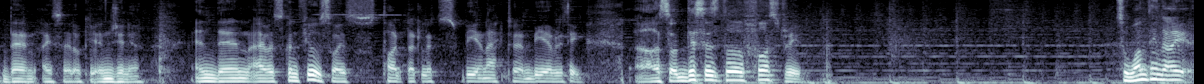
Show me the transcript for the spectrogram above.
Then I said, okay, engineer. And then I was confused, so I thought that let's be an actor and be everything. Uh, so this is the first dream. So one thing that I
